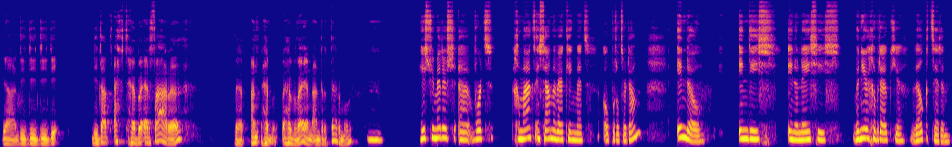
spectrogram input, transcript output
ja, die, die, die, die, die dat echt hebben ervaren, we hebben, hebben wij een andere term hoor. Mm History Matters uh, wordt gemaakt in samenwerking met Open Rotterdam. Indo, Indisch, Indonesisch. Wanneer gebruik je welke term?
